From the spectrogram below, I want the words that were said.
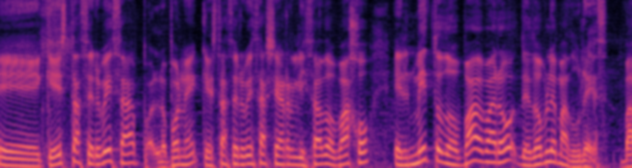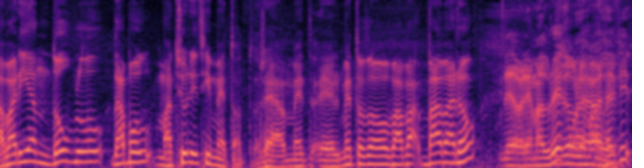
eh, que esta cerveza, pues lo pone, que esta cerveza se ha realizado bajo el método bávaro de doble madurez, Bavarian Double, Double Maturity Method. O sea, el método bávaro De doble madurez, de doble ¿cómo le vas a madurez. decir?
